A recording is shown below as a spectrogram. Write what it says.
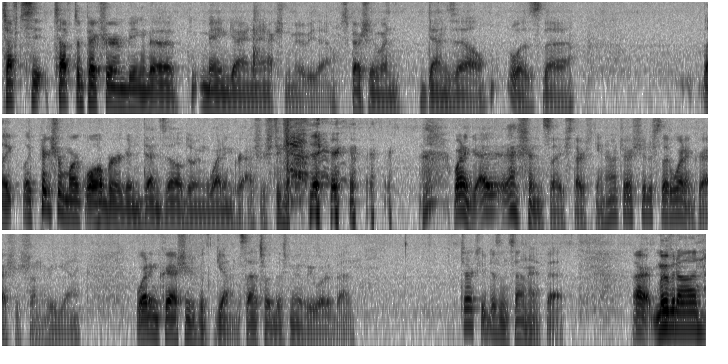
tough to see, tough to picture him being the main guy in an action movie though, especially when Denzel was the like like picture Mark Wahlberg and Denzel doing Wedding Crashers together. wedding I, I, shouldn't say Starsky and Hutch. I should have said Wedding Crashers from the beginning. Wedding Crashers with guns. That's what this movie would have been. Which actually doesn't sound half bad. All right, moving on.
